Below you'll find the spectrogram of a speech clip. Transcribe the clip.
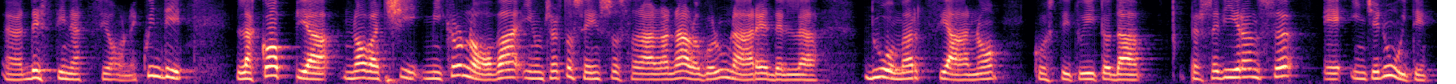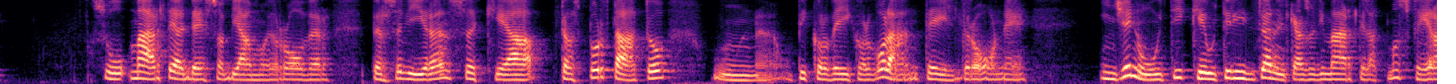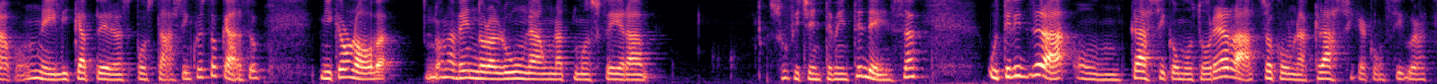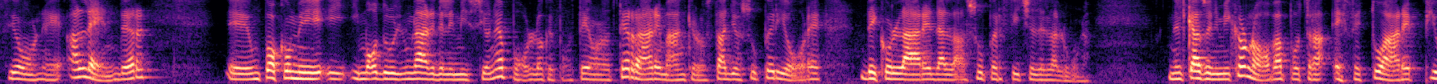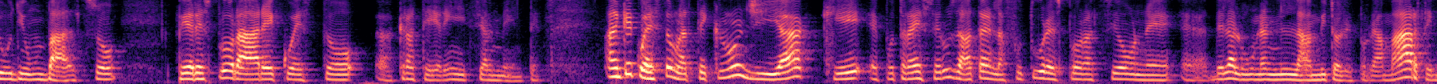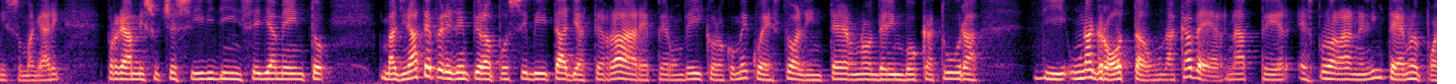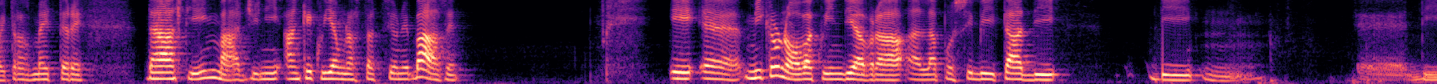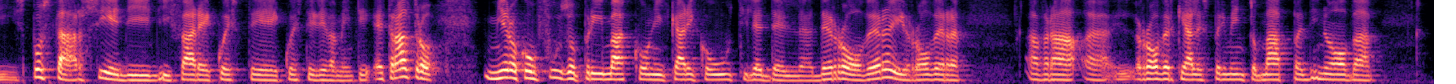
eh, destinazione. Quindi la coppia Nova C Micronova in un certo senso sarà l'analogo lunare del duo marziano costituito da Perseverance e Ingenuity. Su Marte adesso abbiamo il rover Perseverance che ha trasportato un, un piccolo veicolo volante, il drone Ingenuity che utilizza nel caso di Marte l'atmosfera con un'elica per spostarsi. In questo caso Micronova, non avendo la Luna un'atmosfera sufficientemente densa, utilizzerà un classico motore a razzo con una classica configurazione all'ender, eh, un po' come i, i, moduli lunari delle missioni Apollo che potevano atterrare ma anche lo stadio superiore decollare dalla superficie della Luna. Nel caso di Micronova potrà effettuare più di un balzo per esplorare questo uh, cratere inizialmente. Anche questa è una tecnologia che eh, potrà essere usata nella futura esplorazione eh, della Luna nell'ambito del programma Artemis o magari programmi successivi di insediamento. Immaginate per esempio la possibilità di atterrare per un veicolo come questo all'interno dell'imboccatura di una grotta o una caverna per esplorare nell'interno e poi trasmettere dati e immagini anche qui a una stazione base e eh, Micronova quindi avrà eh, la possibilità di, di, mh, mm, eh, di spostarsi e di, di fare queste, questi rilevamenti. E tra l'altro mi ero confuso prima con il carico utile del, del rover, il rover avrà eh, il rover che ha l'esperimento MAP di Nova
